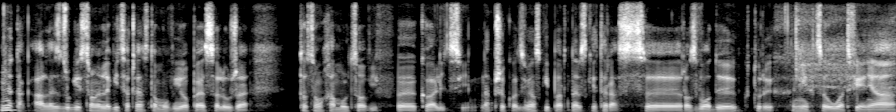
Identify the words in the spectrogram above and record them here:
No tak, ale z drugiej strony Lewica często mówi o PSL-u, że to są hamulcowi w e, koalicji. Na przykład związki partnerskie, teraz e, rozwody, których nie chce ułatwienia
